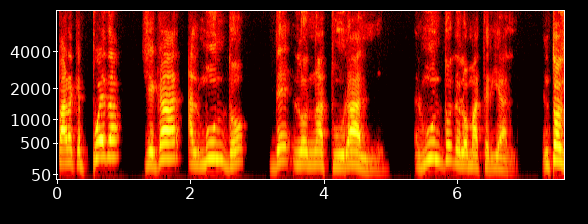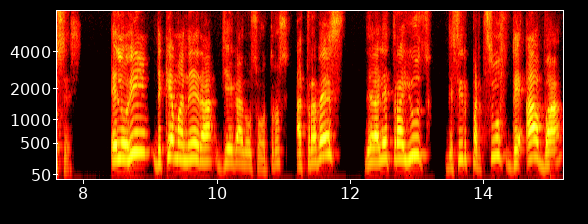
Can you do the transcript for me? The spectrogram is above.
para que pueda llegar al mundo de lo natural, el mundo de lo material. Entonces, Elohim, ¿de qué manera llega a nosotros? A través de la letra Yud, decir Partsuf de Abba,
